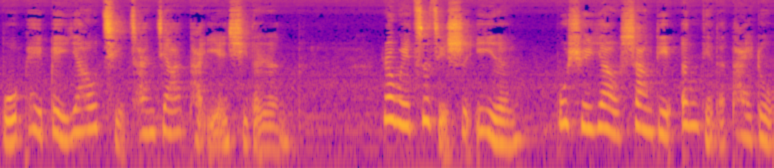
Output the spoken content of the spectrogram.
不配被邀请参加他宴席的人，认为自己是艺人，不需要上帝恩典的态度，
